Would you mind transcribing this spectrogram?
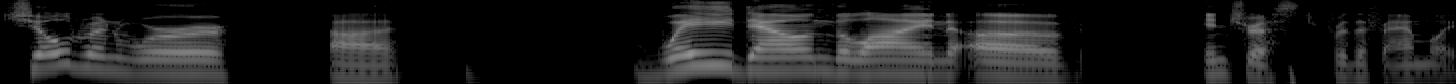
children were uh, way down the line of interest for the family.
